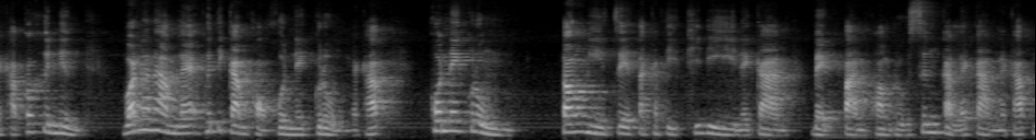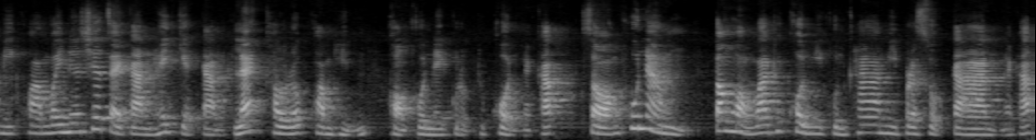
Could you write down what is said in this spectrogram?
นะครับ ก็คือ 1. วัฒนธรรมและพฤติกรรมของคนในกลุ่มนะครับ คนในกลุ่มต้องมีเจตคติที่ดีในการแบ่งปันความรู้ซึ่งกันและกันนะครับ มีความไว้เนื้อเชื่อใจกันให้เกียรติกัน และเคารพความเห็นของคนในกลุ่มทุกคนนะครับ 2. ผู้นำต้องมองว่าทุกคนมีคุณค่ามีประสบการณ์นะครับ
